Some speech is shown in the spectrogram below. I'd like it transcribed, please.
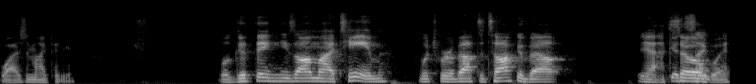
wise, in my opinion. Well, good thing he's on my team, which we're about to talk about. Yeah, good So- segue.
